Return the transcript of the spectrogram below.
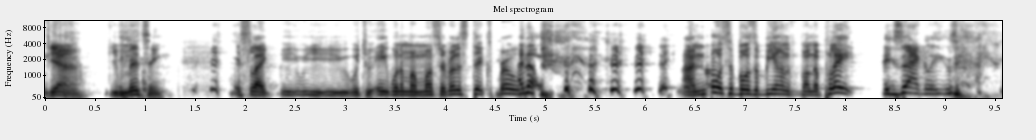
yeah you're missing it's like you, you, you what you ate one of my mozzarella sticks bro I know. I know it's supposed to be on on the plate Exactly.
